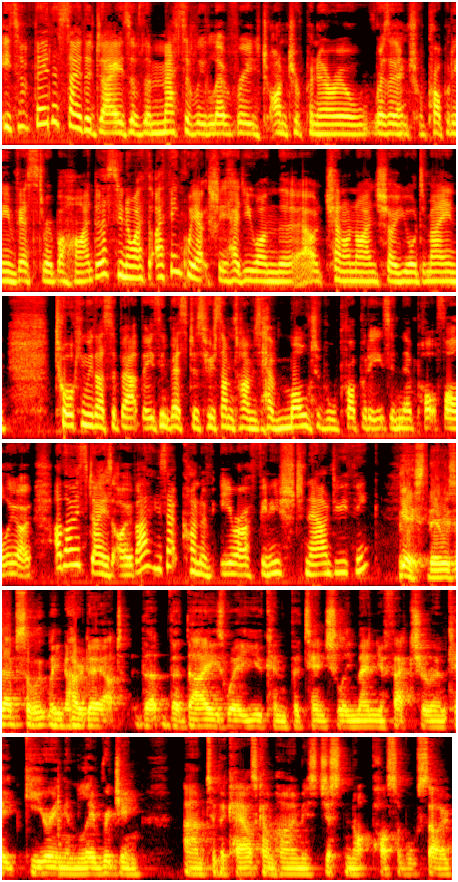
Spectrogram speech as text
is it fair to say the days of the massively leveraged entrepreneurial residential property investor are behind us? You know, I, th- I think we actually had you on the our Channel Nine show, Your Domain, talking with us about these investors who sometimes have multiple properties in their portfolio. Are those days over? Is that kind of era finished now? Do you think? Yes, there is absolutely no doubt that the days where you can potentially manufacture and keep gearing and leveraging um, to the cows come home is just not possible. So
